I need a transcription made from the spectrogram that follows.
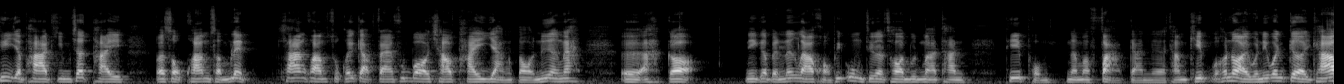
ที่จะพาทีมชาติไทยประสบความสำเร็จ สร้างความสุขให้กับแฟนฟุตบอลชาวไทยอย่างต่อเนื่องนะ เอออะก็นี่ก็เป็นเรื่องราวของพี่อุ้มธีราทรบุญมาทันที่ผมนำมาฝากกันทำคลิปเขาหน่อยวันนี้วันเกิดเขา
